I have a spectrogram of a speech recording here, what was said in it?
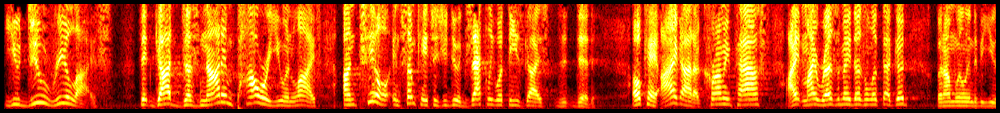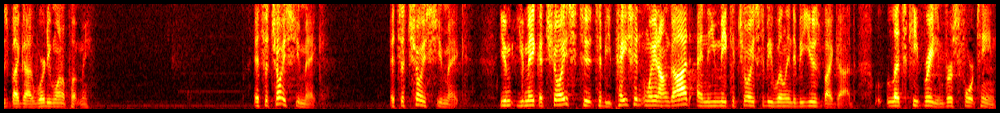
You do realize that God does not empower you in life until, in some cases, you do exactly what these guys did. Okay, I got a crummy past. I, my resume doesn't look that good, but I'm willing to be used by God. Where do you want to put me? It's a choice you make. It's a choice you make. You, you make a choice to, to be patient and wait on God, and you make a choice to be willing to be used by God. Let's keep reading. Verse 14.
